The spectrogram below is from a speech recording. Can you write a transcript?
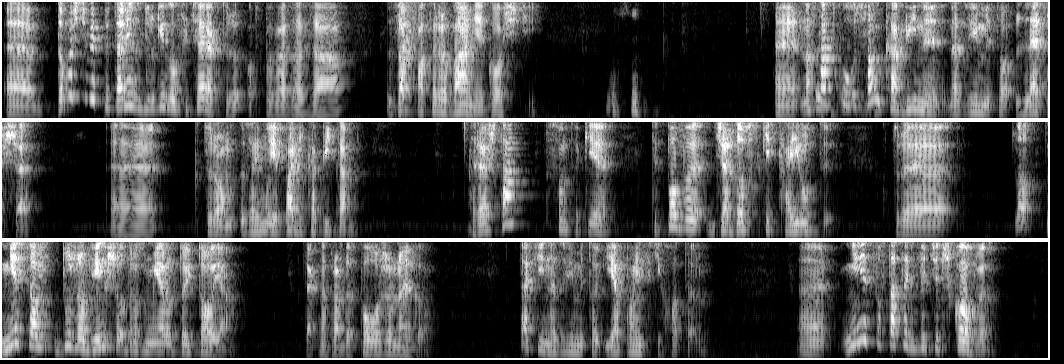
E, to właściwie pytanie do drugiego oficera, który odpowiada za zakwaterowanie gości. E, na statku są kabiny, nazwijmy to lepsze, e, którą zajmuje pani kapitan. Reszta to są takie typowe dziadowskie kajuty, które no, nie są dużo większe od rozmiaru Toytoya, tak naprawdę położonego. Taki nazwijmy to japoński hotel. E, Nie jest to statek wycieczkowy.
